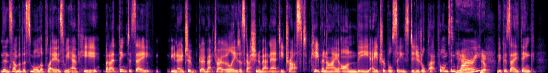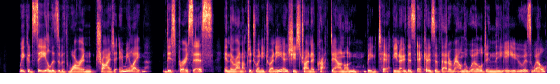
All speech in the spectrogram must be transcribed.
than some of the smaller players we have here. But I think to say, you know, to go back to our earlier discussion about antitrust, keep an eye on the ACCC's digital platforms inquiry yep. because I think we could see Elizabeth Warren try to emulate this process in the run up to 2020 as she's trying to crack down on big tech. You know, there's echoes of that around the world in the EU as well.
